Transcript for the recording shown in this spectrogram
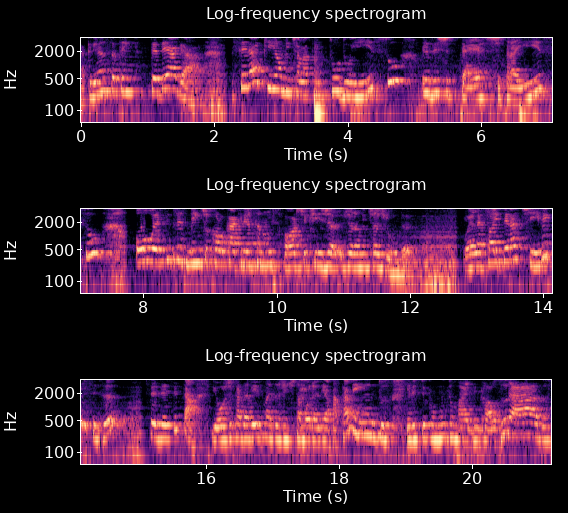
a criança tem TDAH. Será que realmente ela tem tudo isso? Existe teste para isso? Ou é simplesmente colocar a criança num esporte que geralmente ajuda? Ou ela é só hiperativa e precisa se exercitar. E hoje, cada vez mais a gente está morando em apartamentos, eles ficam muito mais enclausurados,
